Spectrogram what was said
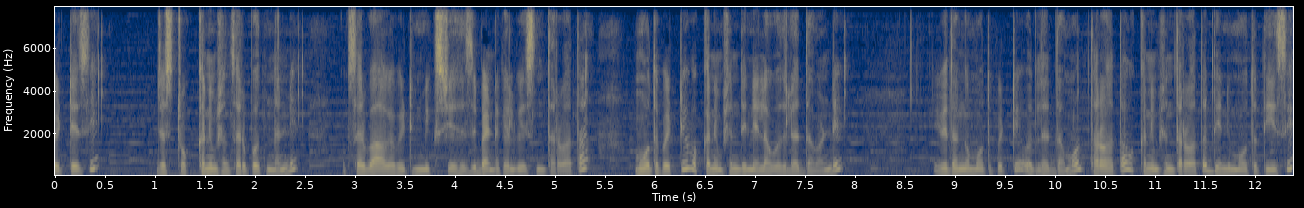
పెట్టేసి జస్ట్ ఒక్క నిమిషం సరిపోతుందండి. ఒకసారి బాగా వీటిని మిక్స్ చేసేసి బెండకాయలు వేసిన తర్వాత మూత పెట్టి ఒక్క నిమిషం దీన్ని ఇలా వదిలేద్దామండి. ఈ విధంగా మూత పెట్టి వదిలేద్దాము. తర్వాత ఒక్క నిమిషం తర్వాత దీన్ని మూత తీసి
